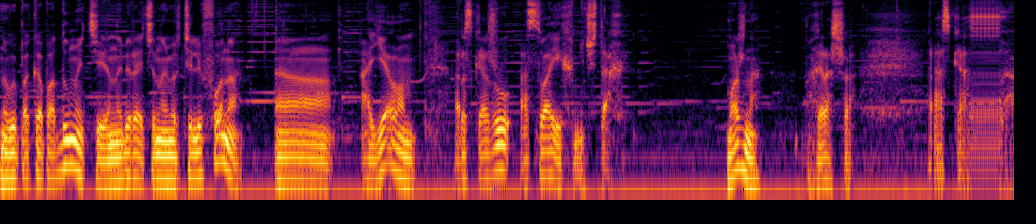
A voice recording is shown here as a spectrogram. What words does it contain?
Но вы пока подумайте, набирайте номер телефона, а, а я вам расскажу о своих мечтах. Можно? Хорошо. Рассказываю.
